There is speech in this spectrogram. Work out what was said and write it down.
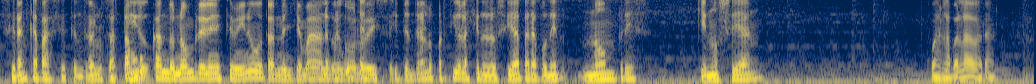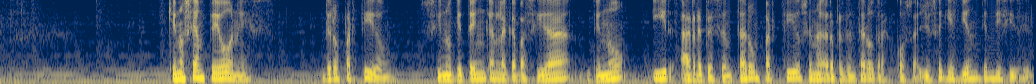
¿serán capaces, tendrán los O sea, están partidos... buscando nombre en este minuto, andan llamando, La todo pregunta lo es dicen. si tendrán los partidos la generosidad para poner nombres que no sean. ¿Cuál es la palabra? Que no sean peones de los partidos, sino que tengan la capacidad de no ir a representar un partido, sino a representar otras cosas. Yo sé que es bien, bien difícil.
